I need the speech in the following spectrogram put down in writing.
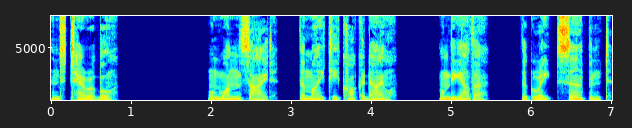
and terrible. On one side, the mighty crocodile, on the other, the great serpent.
